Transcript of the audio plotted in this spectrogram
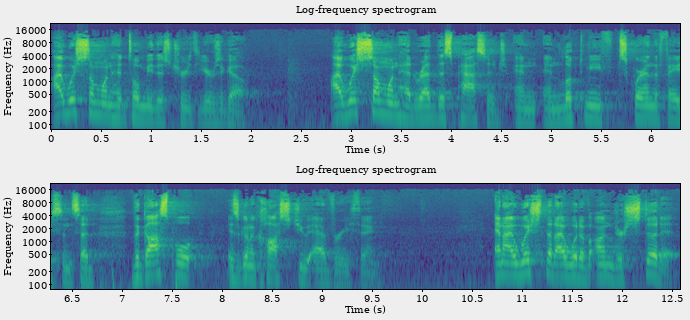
I wish someone had told me this truth years ago. I wish someone had read this passage and, and looked me square in the face and said, The gospel is going to cost you everything. And I wish that I would have understood it.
